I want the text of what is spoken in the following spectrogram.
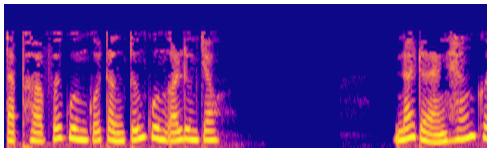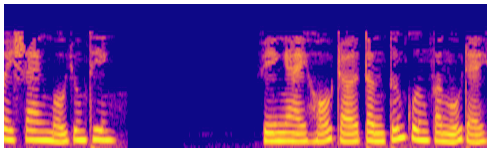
Tập hợp với quân của tần tướng quân ở Lương Châu. Nói đoạn hắn quay sang mộ dung thiên. Vì ngài hỗ trợ tần tướng quân và ngũ đệ,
